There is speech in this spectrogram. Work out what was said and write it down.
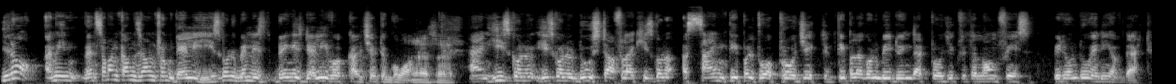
You know, I mean, when someone comes down from Delhi, he's going to bring his, bring his Delhi work culture to Goa. That's right. And he's going to, he's going to do stuff like he's going to assign people to a project and people are going to be doing that project with a long face. We don't do any of that.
